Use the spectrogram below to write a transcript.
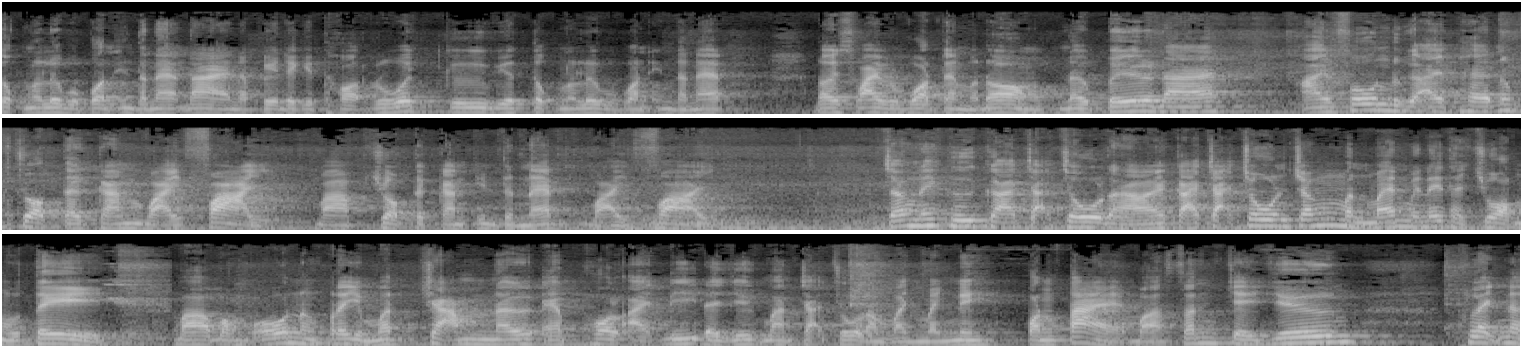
ទុកនៅលើប្រព័ន្ធអ៊ីនធឺណិតដែរនៅពេលដែលគេថតរួចគឺវាទុកនៅលើប្រព័ន្ធអ៊ីនធឺណិតដោយស្វ័យប្រវត្តិតែម្ដង នៅពេលដែល iPhone ឬក៏ iPad នោះភ្ជាប់ទៅកាន់ Wi-Fi បាទភ្ជាប់ទៅកាន់អ៊ីនធឺណិត Wi-Fi អញ្ចឹងនេះគឺការចាក់ចូលទៅហើយការចាក់ចូលអញ្ចឹងមិនមែនមានន័យថាជាប់នោះទេបើបងប្អូននិងប្រិយមិត្តចាំនៅ Apple ID ដែលយើងបានចាក់ចូលអំបញ្ញមិញនេះប៉ុន្តែបើសិនជាយើង ផ្លេចនៅ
